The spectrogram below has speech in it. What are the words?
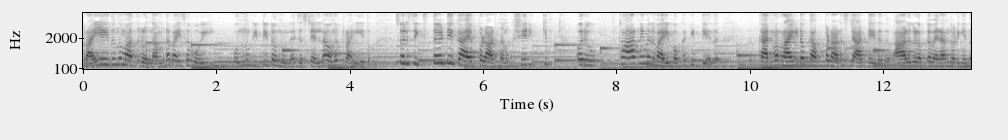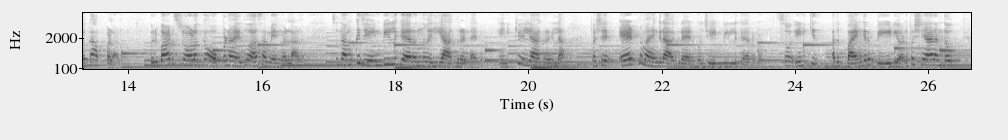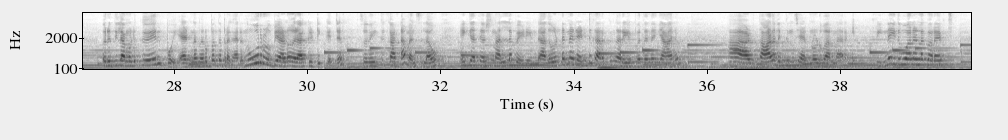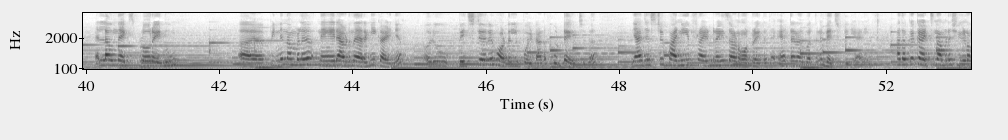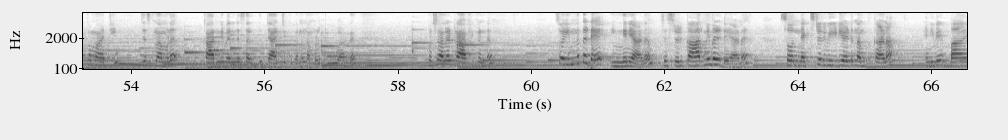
ട്രൈ ചെയ്തെന്ന് മാത്രമേ ഉള്ളൂ. നമ്മുടെ പൈസ പോയി. ഒന്നും കിട്ടിയിട്ടൊന്നുമില്ല. ജസ്റ്റ് എല്ലാം ഒന്ന് ട്രൈ ചെയ്തു. സോ ഒരു സിക്സ് തേർട്ടി ഒക്കെ ആയപ്പോഴാണ് നമുക്ക് ശരിക്കും ഒരു കാർണിവൽ വൈബൊക്കെ കിട്ടിയത്. കാരണം റൈഡൊക്കെ അപ്പോഴാണ് സ്റ്റാർട്ട് ചെയ്തത്. ആളുകളൊക്കെ വരാൻ തുടങ്ങിയതൊക്കെ അപ്പോഴാണ്. ഒരുപാട് സ്റ്റോളൊക്കെ ഓപ്പൺ ആയതും ആ സമയങ്ങളിലാണ്. സോ നമുക്ക് ജെയിൻ വീലിൽ കയറുന്ന വലിയ ആഗ്രഹം ഉണ്ടായിരുന്നു. എനിക്ക് വലിയ ആഗ്രഹമില്ല. പക്ഷെ ഏട്ടന് ഭയങ്കര ആഗ്രഹമായിരുന്നു ജെയിൻ വീലിൽ കയറണം. സോ എനിക്ക് അത് ഭയങ്കര പേടിയാണ് പക്ഷെ ഞാൻ എന്തോ ഒരു ഇതിൽ അങ്ങോട്ട് കയറിപ്പോയി ഏട്ടന്റെ നിർബന്ധ പ്രകാരം നൂറ് രൂപയാണ് ഒരാൾക്ക് ടിക്കറ്റ്. സോ നിങ്ങൾക്ക് കണ്ടാൽ മനസ്സിലാവും. എനിക്ക് അത്യാവശ്യം നല്ല പേടിയുണ്ട്. അതുകൊണ്ട് തന്നെ രണ്ട് കറക്കം കറിയപ്പോൾ തന്നെ ഞാനും ആ താഴെ നിൽക്കുന്ന ചേട്ടനോട് പറഞ്ഞിറങ്ങി. പിന്നെ ഇതുപോലെയുള്ള കുറേ എല്ലാം ഒന്ന് എക്സ്പ്ലോർ ചെയ്തു. പിന്നെ നമ്മൾ നേരെ അവിടെ നിന്ന് ഇറങ്ങിക്കഴിഞ്ഞ് ഒരു വെജിറ്റേറിയൻ ഹോട്ടലിൽ പോയിട്ടാണ് ഫുഡ് കഴിച്ചത്. ഞാൻ ജസ്റ്റ് പനീർ ഫ്രൈഡ് റൈസ് ആണ് ഓർഡർ ചെയ്തത്. ഏട്ടൻ അതുപോലെ തന്നെ വെജ് ബിരിയാണി. അതൊക്കെ കഴിച്ച് നമ്മുടെ ക്ഷീണമൊക്കെ മാറ്റി ജസ്റ്റ് നമ്മൾ കാർണിവലിന്റെ സ്ഥലത്ത് ടാറ്റൊക്കെ പറഞ്ഞ് നമ്മൾ പോവുകയാണ് കുറച്ച് നല്ല ട്രാഫിക് ഉണ്ട്. സോ ഇന്നത്തെ ഡേ ഇങ്ങനെയാണ്. ജസ്റ്റ് ഒരു കാർണിവൽ ഡേ ആണ്. സോ നെക്സ്റ്റ് ഒരു വീഡിയോ ആയിട്ട് നമുക്ക് കാണാം. Anyway by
